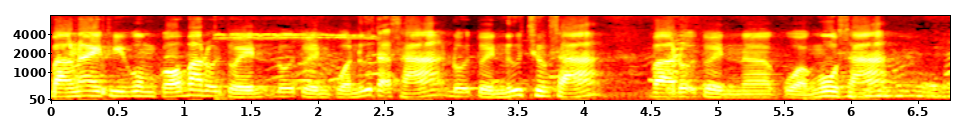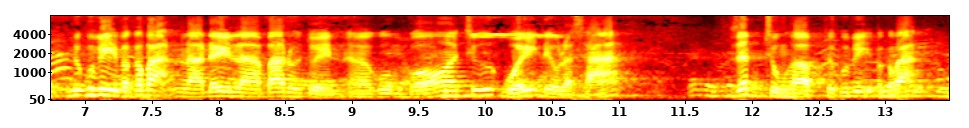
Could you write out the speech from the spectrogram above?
Bảng này thì gồm có 3 đội tuyển, đội tuyển của nữ Tạ Xá, đội tuyển nữ Trương Xá và đội tuyển của Ngô Xá. Thưa quý vị và các bạn là đây là ba đội tuyển gồm có chữ cuối đều là Xá. Rất trùng hợp thưa quý vị và các bạn.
